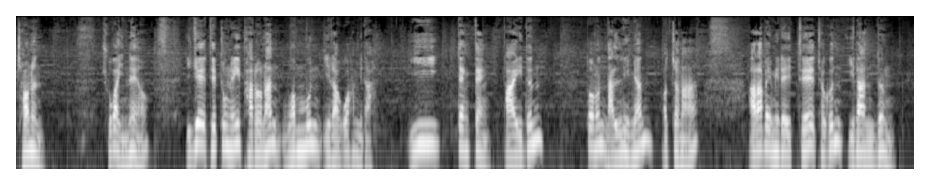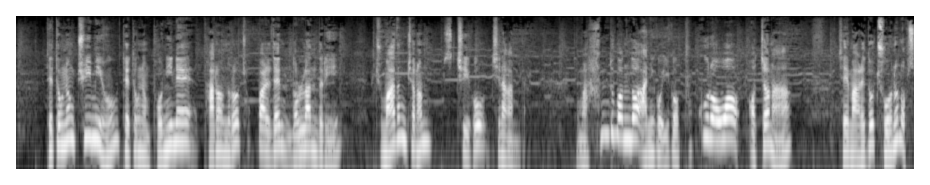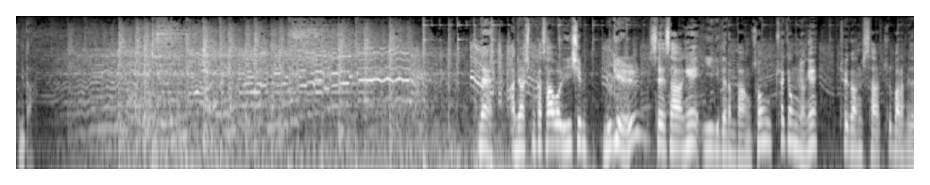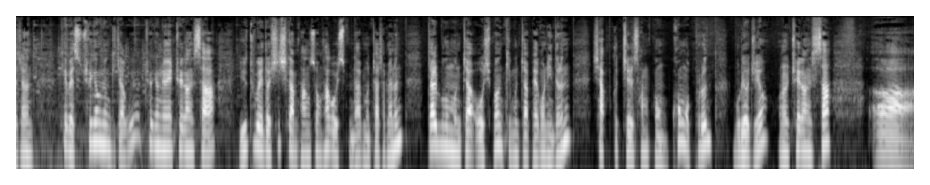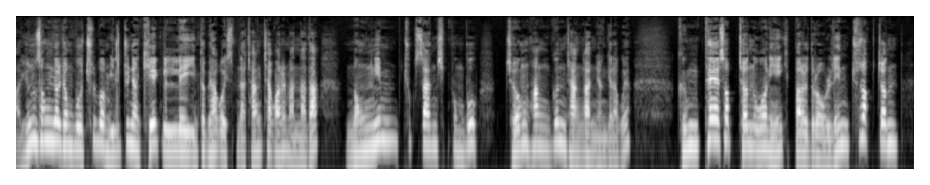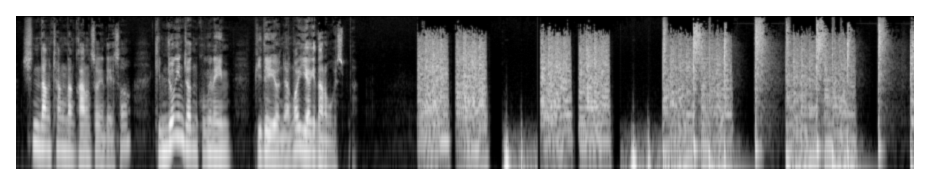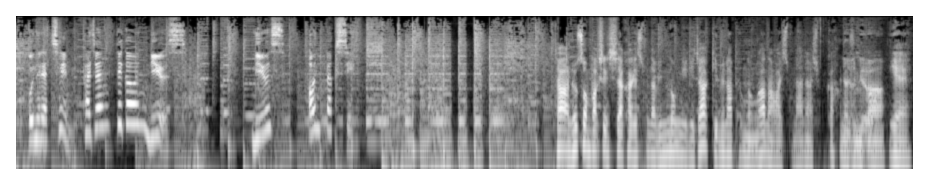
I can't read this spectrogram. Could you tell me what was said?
저는 주가 있네요. 이게 대통령이 발언한 원문이라고 합니다. 이 땡땡 바이든 또는 날리면 어쩌나 아랍에미레이트의 적은 이란 등 대통령 취임 이후 대통령 본인의 발언으로 촉발된 논란들이 주마등처럼 스치고 지나갑니다. 정말 한두 번도 아니고 이거 부끄러워 어쩌나 제 말에도 주어는 없습니다. 네, 안녕하십니까. 4월 26일 세상에 이익이 되는 방송 최경령의 최강시사 출발합니다. 저는 KBS 최경령 기자고요. 최경령의 최강시사 유튜브에도 실시간 방송하고 있습니다. 문자 자면은 짧은 문자 50원, 긴 문자 100원이 드는 샵 9730 콩 어플은 무료지요. 오늘 최강시사 어, 윤석열 정부 출범 1주년 기획 릴레이 인터뷰하고 있습니다. 장 차관을 만나다 농림축산식품부 정황근 장관 연결하고요. 금태섭 전 의원이 깃발을 들어 올린 추석 전 신당 창당 가능성에 대해서 김종인 전 국민의힘 비대위원장과 이야기 나눠보겠습니다. 오늘 아침 가장 뜨거운 뉴스 뉴스 unboxing 자 뉴스 unboxing 시작하겠습니다. 민동기 기자 김민아 평론가 나와 있습니다. 안녕하십니까? 안녕하십니까? 예.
